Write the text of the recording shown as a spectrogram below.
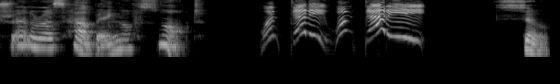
generous helping of snot. Want Daddy. Want Daddy. So,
